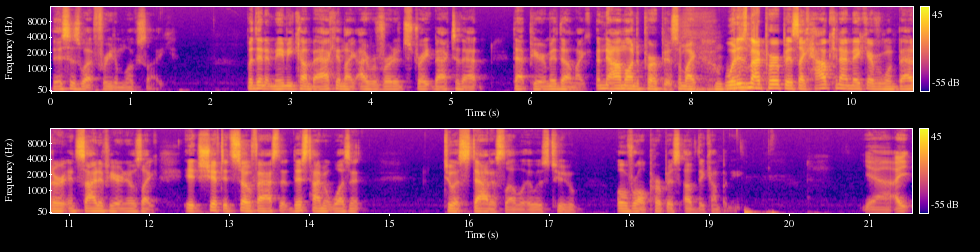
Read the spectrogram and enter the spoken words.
this is what freedom looks like. But then it made me come back and like I reverted straight back to that that pyramid that I'm like, and now I'm on to purpose. I'm like, what is my purpose? Like, how can I make everyone better inside of here? And it was like, it shifted so fast that this time it wasn't to a status level, it was to overall purpose of the company. Yeah. I,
